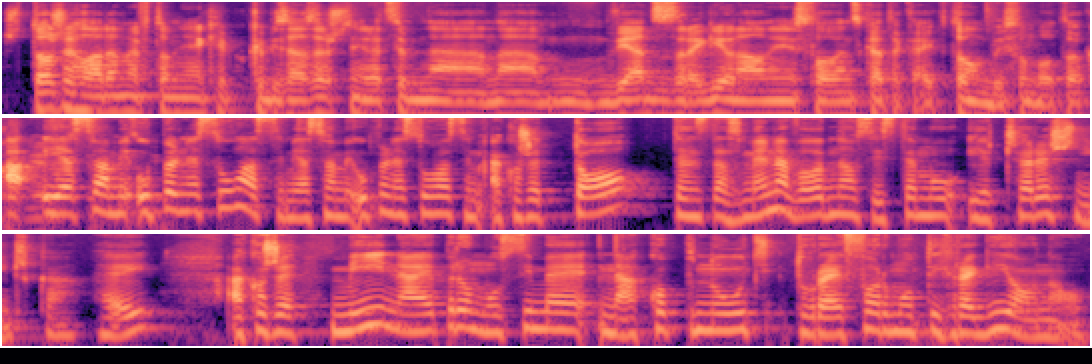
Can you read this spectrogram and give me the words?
to, že hľadáme v tom nejaký ako keby zázračný recept na, na viac z regionálne Slovenska, tak aj k tomu by som bol to. A ja s vami úplne súhlasím, ja s vami úplne súhlasím. Akože to, ten, tá zmena volebného systému je čerešnička, hej? Akože my najprv musíme nakopnúť tú reformu tých regiónov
